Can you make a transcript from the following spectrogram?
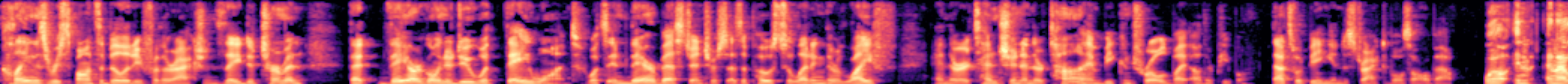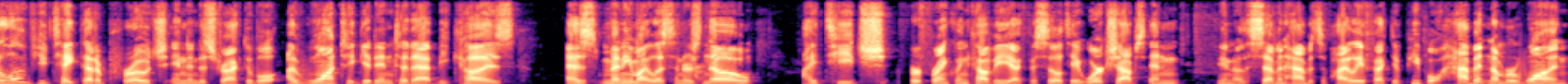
claims responsibility for their actions. They determine that they are going to do what they want, what's in their best interest, as opposed to letting their life and their attention and their time be controlled by other people. That's what being indistractable is all about. Well, and, and I love you take that approach in Indistractable. I want to get into that because, as many of my listeners know, I teach for Franklin Covey. I facilitate workshops, and you know the seven habits of highly effective people. Habit number one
